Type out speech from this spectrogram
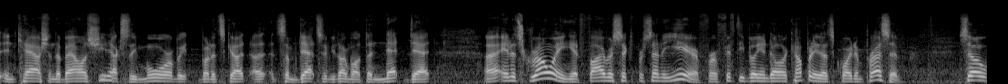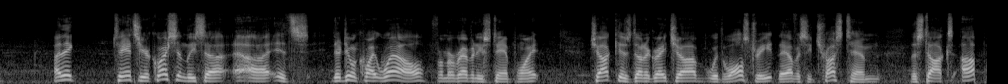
in cash in the balance sheet, actually more, but, but it's got uh, some debt, so if you're talking about the net debt, uh, and it's growing at five or 6% a year. For a $50 billion company, that's quite impressive. So, I think to answer your question, Lisa, uh, it's, they're doing quite well from a revenue standpoint. Chuck has done a great job with Wall Street. They obviously trust him. The stock's up.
